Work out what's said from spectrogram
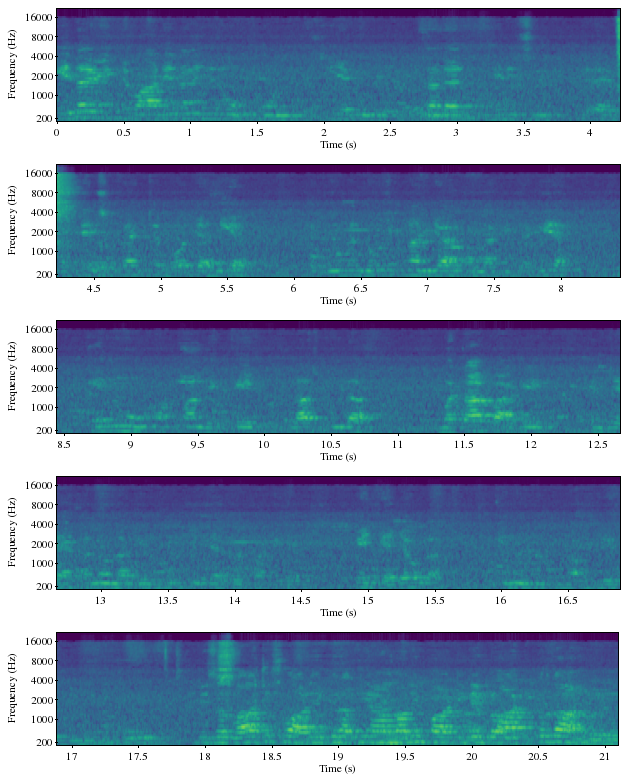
ਇਹਦਾ ਵੀ ਡਿਮਾਂਡ ਇਹਨਾਂ ਨੇ ਜਦੋਂ ਫੋਨ ਦੱਸੀ ਹੈ ਕਿ ਸਾਡਾ ਜਿਹੜੀ ਬੱਚੇ ਸਟਰੈਂਥ ਬਹੁਤ ਜ਼ਿਆਦੀ ਹੈ ਤਕਰੀਬਨ ਦੋ ਸੌ ਹਜ਼ਾਰ ਬੰਦਾ ਕੀਤਾ ਗਿਆ। ਇਹਨੂੰ ਆਪਾਂ ਲਿਖ ਕੇ ਪਲੱਸ ਦਾ ਮਤਾ ਪਾ ਕੇ ਪੰਚਾਇਤ ਨੂੰ ਲੱਗੇ ਉਹ ਚੀਜ਼ਾਂ ਕੋਈ ਪਾ ਕੇ ਭੇਜਿਆ ਜਾਊਗਾ। ਇਹਨੂੰ ਵੀ ਸਰ ਲਾਸਟ ਸਵਾਲ ਇੱਕ ਰਾਤੀ ਆਉਣ ਵਾਲੀ ਪਾਰਟੀ ਦੇ ਬਲਾਕ ਪ੍ਰਧਾਨ ਹੋਏ ਨੇ।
